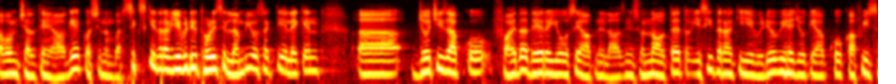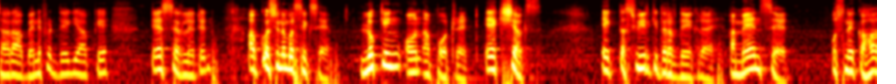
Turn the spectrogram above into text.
अब हम चलते हैं आगे क्वेश्चन नंबर सिक्स की तरफ़। ये वीडियो थोड़ी सी लंबी हो सकती है लेकिन आ, जो चीज़ आपको फ़ायदा दे रही हो उसे आपने लाजमी सुनना होता है। तो इसी तरह की ये वीडियो भी है जो कि आपको काफ़ी सारा बेनिफिट देगी आपके टेस्ट से रिलेटेड अब क्वेश्चन नंबर सिक्स है लुकिंग ऑन अ पोर्ट्रेट एक शख्स एक तस्वीर की तरफ़ देख रहा है। अ मैन सेट उसने कहा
